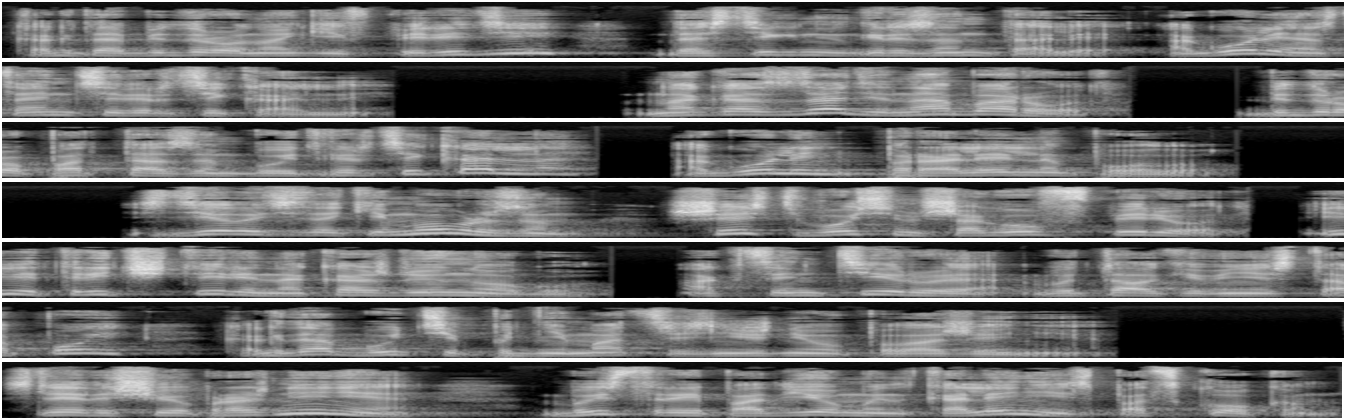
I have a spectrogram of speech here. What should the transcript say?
когда бедро ноги впереди достигнет горизонтали, а голень останется вертикальной. Нога сзади наоборот. Бедро под тазом будет вертикально, а голень параллельно полу. Сделайте таким образом 6-8 шагов вперед или 3-4 на каждую ногу, акцентируя выталкивание стопой, когда будете подниматься из нижнего положения. Следующее упражнение – быстрые подъемы коленей с подскоком.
